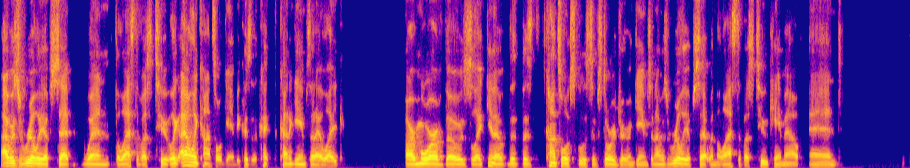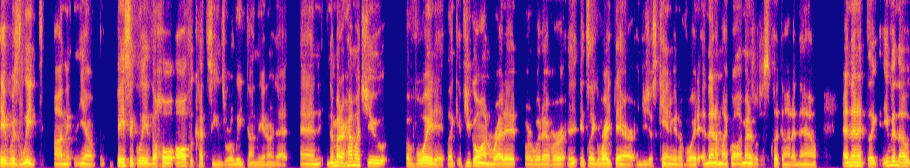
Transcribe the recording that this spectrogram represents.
I was really upset when The Last of Us Two. Like I only console game because the kind of games that I like are more of those like you know the, the console exclusive story driven games. And i was really upset when the last of us 2 came out and it was leaked on you know basically the whole all the cutscenes were leaked on the internet. And no matter how much you avoid it like if you go on reddit or whatever it, it's like right there and you just can't even avoid it. And then i'm like well i might as well just click on it now and then it's like even though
